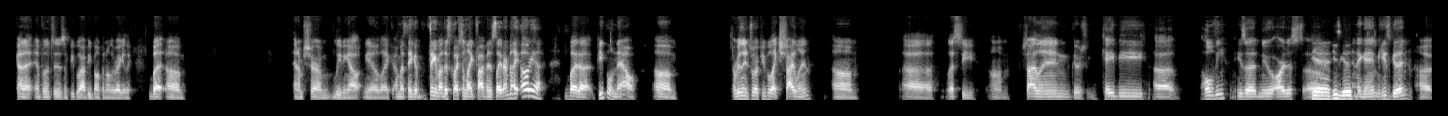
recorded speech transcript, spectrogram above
kind of influences and people I'd be bumping on the regular. But um, and I'm sure I'm leaving out. You know, like I'm gonna think of think about this question like five minutes later. I'm like, oh yeah, but uh, people now, um, I really enjoy people like Shai Linne. Um, uh, let's see, um, Shai Linne. There's KB uh, Hulvey. He's a new artist. Uh, yeah, he's good. in the game. He's good. Uh,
